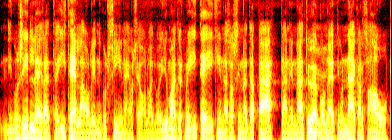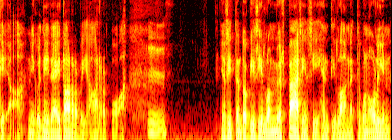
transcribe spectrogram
niin kuin silleen, että itsellä oli niin kuin siinä jo se olo, että voi jumala, jos me itse ikinä saisin näitä päättää, niin nämä työkoneet, mm. niin nämä kanssa aukeaa, niin kuin, että niitä ei tarvi arpoa. Mm. Ja sitten toki silloin myös pääsin siihen tilaan, että kun olin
